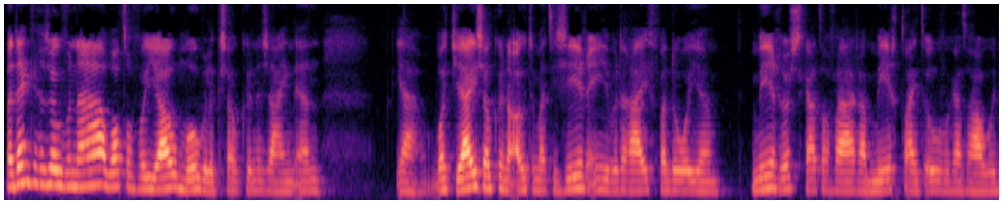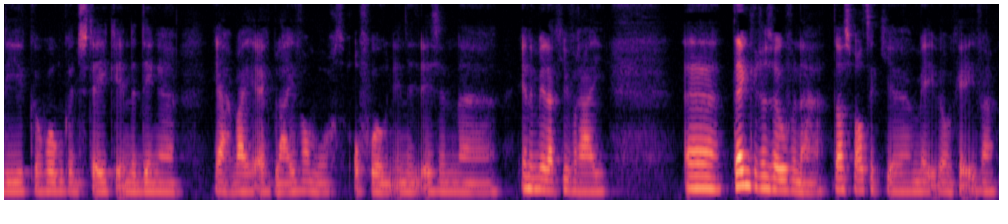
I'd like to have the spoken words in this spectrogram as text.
maar denk er eens over na wat er voor jou mogelijk zou kunnen zijn. En ja, wat jij zou kunnen automatiseren in je bedrijf, waardoor je meer rust gaat ervaren, meer tijd over gaat houden, die je gewoon kunt steken in de dingen ja, waar je echt blij van wordt. Of gewoon in, is een, in een middagje vrij. Denk er eens over na. Dat is wat ik je mee wil geven.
